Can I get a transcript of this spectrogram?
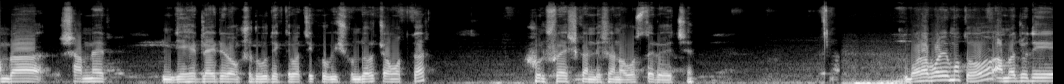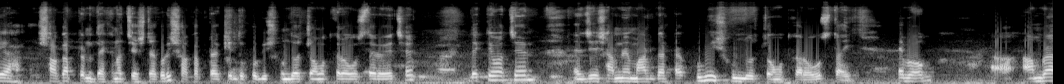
আমরা সামনের যে হেডলাইটের অংশটুকু দেখতে পাচ্ছি খুবই সুন্দর, চমৎকার ফুল ফ্রেশ কন্ডিশন অবস্থায় রয়েছে। বরাবরের মতো আমরা যদি সকাপটা দেখানোর চেষ্টা করি সকাপটা কিন্তু খুবই সুন্দর, চমৎকার অবস্থায় রয়েছে। দেখতে পাচ্ছেন যে সামনে মাঠগাটটা খুবই সুন্দর, চমৎকার অবস্থায়। এবং আমরা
